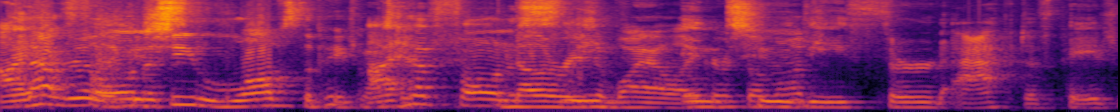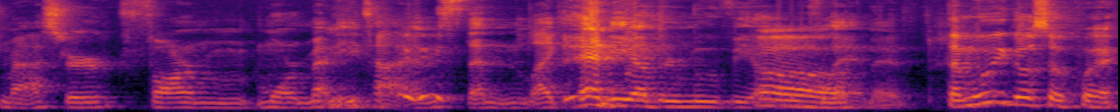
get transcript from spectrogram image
I Not have really, fallen because as- she loves the Pagemaster. I have fallen Another asleep reason why I like into her so much. the third act of Pagemaster far m- more many times than like any other movie on Oh. the planet. That movie goes so quick.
